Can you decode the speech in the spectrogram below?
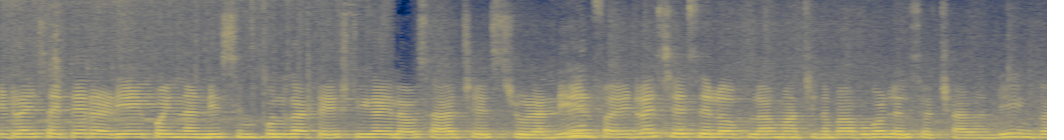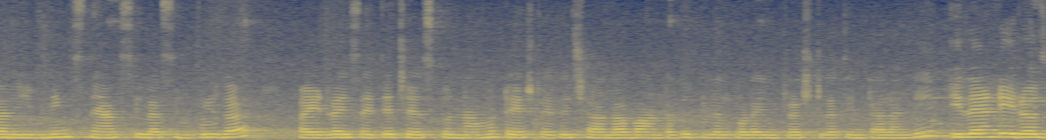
ఫ్రైడ్ రైస్ అయితే రెడీ అయిపోయిందండి. సింపుల్గా టేస్టీగా ఇలా ఒకసారి చేసి చూడండి. నేను ఫ్రైడ్ రైస్ చేసే లోపల మా చిన్న బాబు కూడా లేచి వచ్చాడండి. ఇంకా ఈవినింగ్ స్నాక్స్ ఇలా సింపుల్గా ఫ్రైడ్ రైస్ అయితే చేసుకున్నాము. టేస్ట్ అయితే చాలా బాగుంటుంది. పిల్లలు కూడా ఇంట్రెస్ట్గా తింటారండి. ఇదే అండి ఈరోజు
